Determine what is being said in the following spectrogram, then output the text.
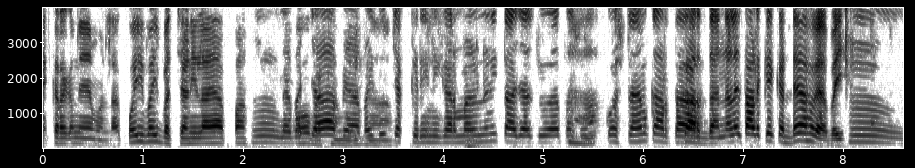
ਇੱਕ ਰਕਮ ਦੇ ਮੰਨ ਲਾ ਕੋਈ ਬਾਈ ਬੱਚਾ ਨਹੀਂ ਲਾਇਆ ਆਪਾਂ। ਹੂੰ ਲੈ ਬੱਚਾ ਬੈਠਾ ਪਿਆ ਬਈ। ਕੋਈ ਚੱਕਰ ਹੀ ਨਹੀਂ ਕਰਮਾ ਨਹੀਂ ਤਾਜ਼ਾ ਚੂਆ ਪਸ਼ੂ ਕੁਛ ਟਾਈਮ ਕਰਤਾ। ਕਰਦਾ ਨਾਲੇ ਤੜਕੇ ਕੱਢਿਆ ਹੋਇਆ ਬਾਈ। ਹੂੰ।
